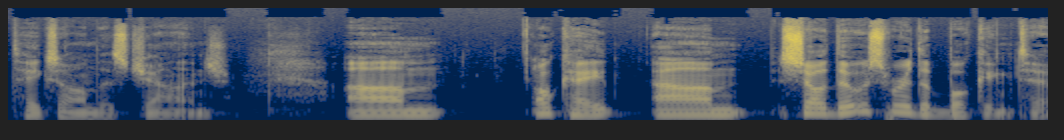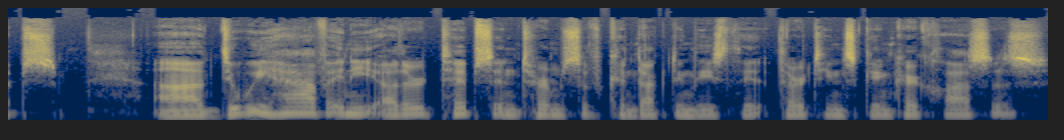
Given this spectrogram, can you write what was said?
takes on this challenge. Um, okay, um, so those were the booking tips. Uh, do we have any other tips in terms of conducting these th- 13 skincare classes?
